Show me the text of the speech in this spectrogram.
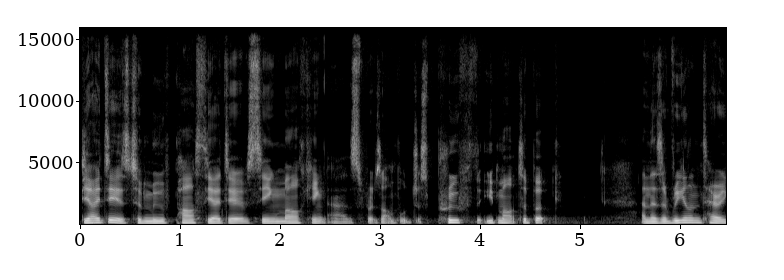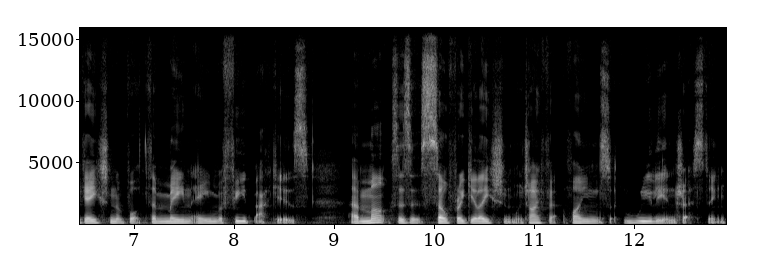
The idea is to move past the idea of seeing marking as, for example, just proof that you've marked a book. And there's a real interrogation of what the main aim of feedback is. Uh, Mark says it's self regulation, which I find really interesting.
